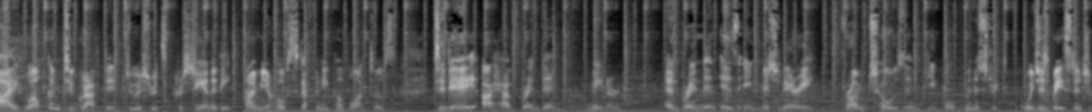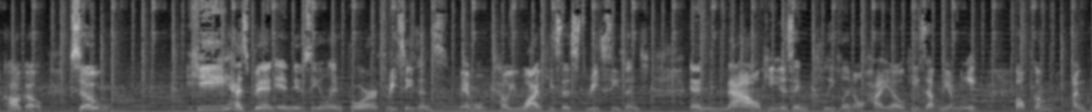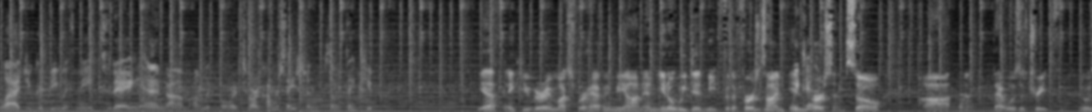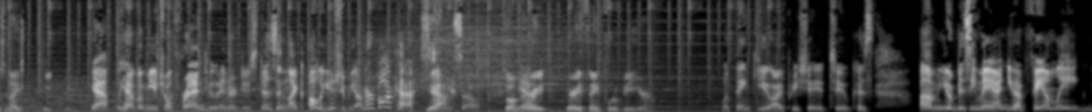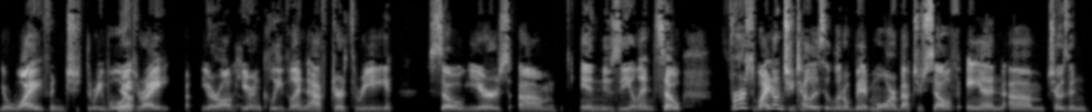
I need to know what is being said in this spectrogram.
Hi, welcome to Grafted Jewish Roots of Christianity. I'm your host, Stephanie Pavlantos. Today I have Brendan Maynard, and Brendan is a missionary from Chosen People Ministry, which is based in Chicago. So he has been in New Zealand for three seasons, and we'll tell you why he says three seasons. And now he is in Cleveland, Ohio. He's up near me. Welcome. I'm glad you could be with me today, and um, I look forward to our conversation. So thank you. Yeah, thank you very much for having me on. And you know, we did meet for the 1st mm-hmm. time in person, so uh, that, that was a treat. It was nice to meet you. Yeah, we have a mutual friend who introduced us and like, oh, you should be on her podcast. Yeah. So, so I'm yeah. very, very thankful to be here. Well, thank you. I appreciate it too, because um, you're a busy man. You have family, your wife, and three boys, yep. right? You're all here in Cleveland after three so years um, in New Zealand. So, first, why don't you tell us a little bit more about yourself and um, Chosen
